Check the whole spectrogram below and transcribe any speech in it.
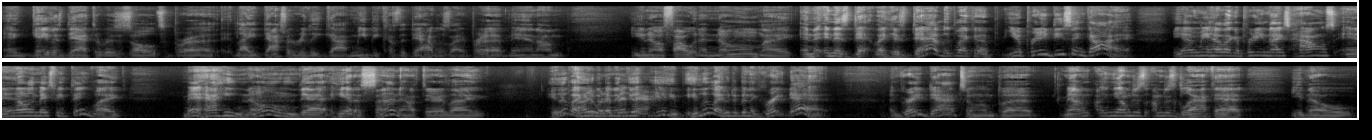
and gave his dad the results, bruh, like that's what really got me because the dad was like, bruh, man, I'm you know, if I would have known, like, and and his dad, like his dad, looked like a you know pretty decent guy. You know what I mean? Had like a pretty nice house, and it only makes me think, like, man, had he known that he had a son out there, like, he looked like he would have been, would've a good. Yeah, he, he looked like he would have been a great dad, a great dad to him. But man, I'm, I, you know, I'm just I'm just glad that you know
